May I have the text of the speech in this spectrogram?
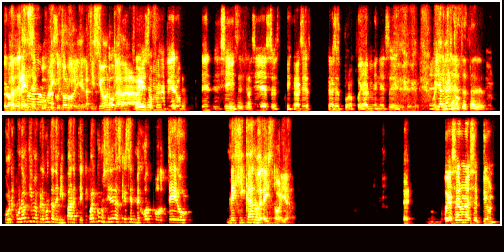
pero la prensa, el público y todo, y la afición, claro. A, eso me refiero. Sí, así es. Este, gracias, gracias por apoyarme en ese. Oye, Alberto, una, una, última pregunta de mi parte. ¿Cuál consideras que es el mejor portero mexicano de la historia? Eh, voy a hacer una excepción,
